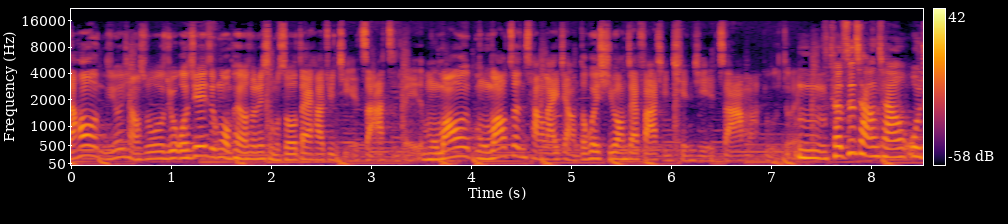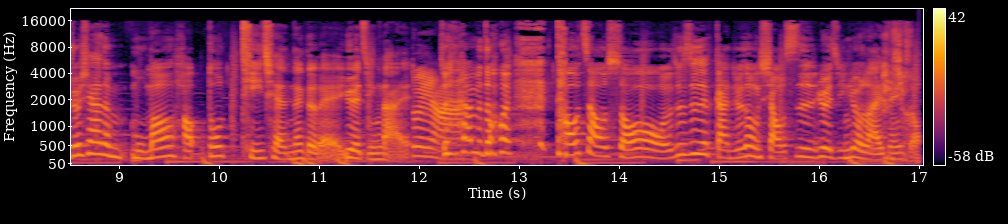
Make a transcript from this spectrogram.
然后你就想说，就我就一直跟我朋友说，你什么时候带它去结扎之类的。母猫母猫正常来讲都会希望在发情前结扎嘛，对不对？嗯，可是常常我觉得现在的母猫好都提前那个哎月经来，对呀，就是他们都会好早熟，就是感觉那种小事月经就来那种。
